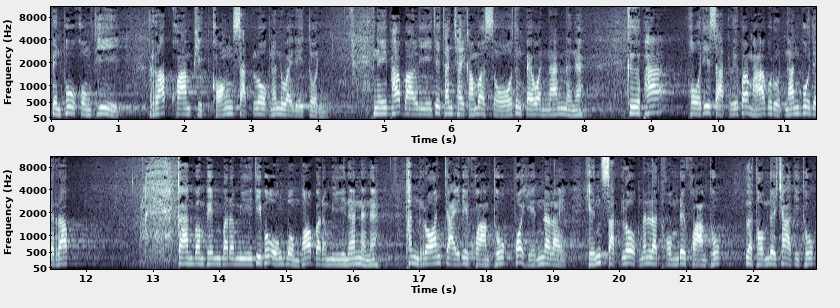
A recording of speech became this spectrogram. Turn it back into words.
เป็นผู้คงที่รับความผิดของสัตว์โลกนั้นไว้ในตน ในพระบาลีที่ท่านใช้คำว่าโสซึ่งแปลว่านั้นนะนะคือพระโพธิสัตว์หรือพระมหาบุรุษนั้นผู้ได้รับการบำเพ็ญบารมีที่พระองค์บ่มเพาะบารมีนั้นนะนะท่านร้อนใจด้วยความทุกข์เพราะเห็นอะไร เห็นสัตว์โลกนั้นละทมด้วยความทุกข์ละทมด้วยชาติทุกข์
